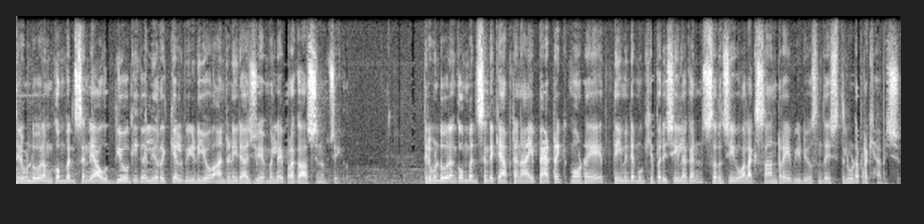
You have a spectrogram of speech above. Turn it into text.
തിരുവനന്തപുരം കൊമ്പൻസിന്റെ ഔദ്യോഗിക lyrical video Antony Raju M L A പ്രകാശനം ചെയ്തു. തിരുവനന്തപുരം കൊമ്പൻസിന്റെ ക്യാപ്റ്റനായി പാട്രിക് മോഡയെ ടീമിന്റെ മുഖ്യ പരിശീലകൻ സെർജിയോ അലക്സാണ്ട്രെ വീഡിയോ സന്ദേശത്തിലൂടെ പ്രഖ്യാപിച്ചു.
